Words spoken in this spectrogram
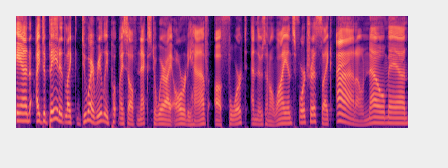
And I debated, like, do I really put myself next to where I already have a fort and there's an alliance fortress? Like, I don't know, man.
